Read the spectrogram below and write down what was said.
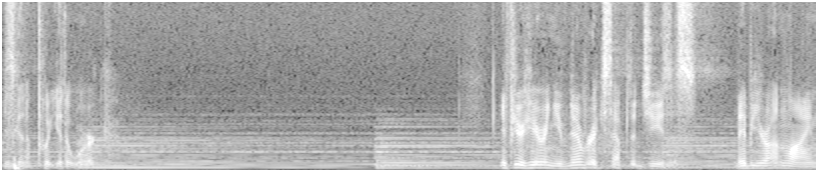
He's going to put you to work. If you're here and you've never accepted Jesus, maybe you're online,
